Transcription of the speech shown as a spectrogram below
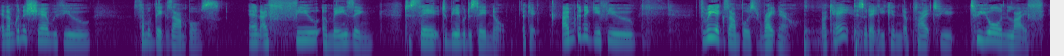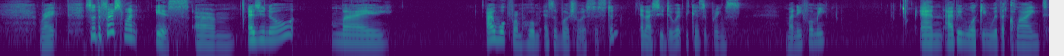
And I'm going to share with you some of the examples. And I feel amazing to say to be able to say no. Okay, I'm going to give you three examples right now, okay, so that you can apply it to to your own life, right? So the first one is, um, as you know, my I work from home as a virtual assistant, and I still do it because it brings money for me. And I've been working with a client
